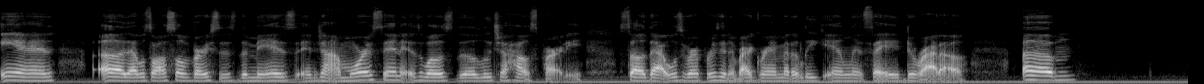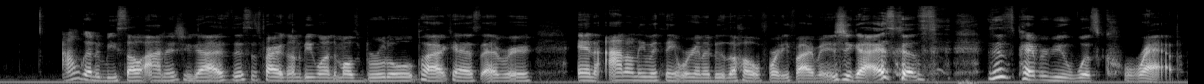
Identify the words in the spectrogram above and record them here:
and uh, that was also versus The Miz and John Morrison, as well as the Lucha House Party. So that was represented by Gran Metalik and Lince Dorado. Um, I'm gonna be so honest, you guys. This is probably gonna be one of the most brutal podcasts ever, and I don't even think we're gonna do the whole 45 minutes, you guys, because this pay per view was crap.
